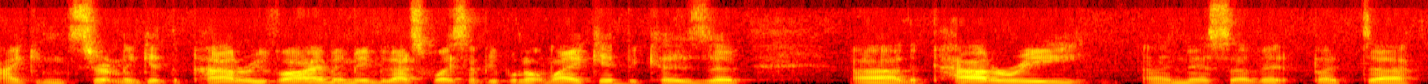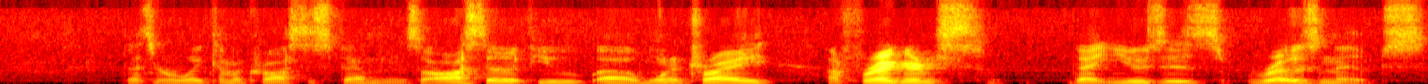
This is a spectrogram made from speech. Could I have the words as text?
I can certainly get the powdery vibe, and maybe that's why some people don't like it because of uh, the powderyness of it, but uh, doesn't really come across as feminine. So also, if you uh, want to try a fragrance that uses rose notes,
